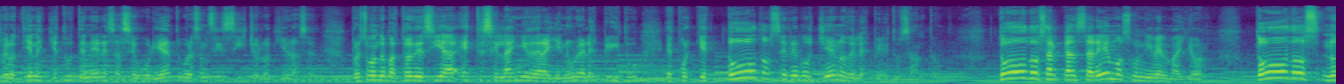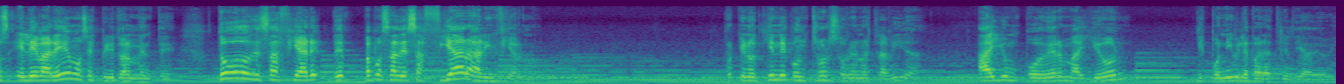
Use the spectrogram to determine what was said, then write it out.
Pero tienes que tú tener esa seguridad en tu corazón, sí, sí, yo lo quiero hacer. Por eso cuando el pastor decía, este es el año de la llenura del Espíritu, es porque todos seremos llenos del Espíritu Santo. Todos alcanzaremos un nivel mayor. Todos nos elevaremos espiritualmente. Todos vamos a desafiar al infierno. Porque no tiene control sobre nuestra vida. Hay un poder mayor disponible para ti el día de hoy.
